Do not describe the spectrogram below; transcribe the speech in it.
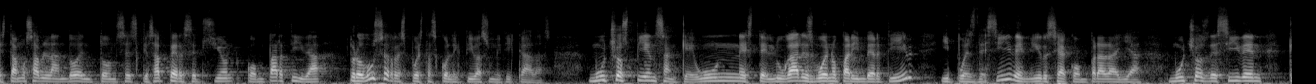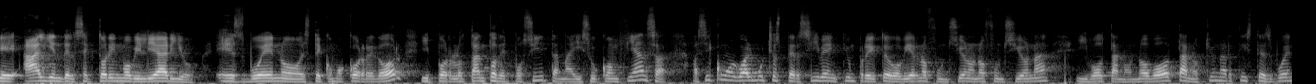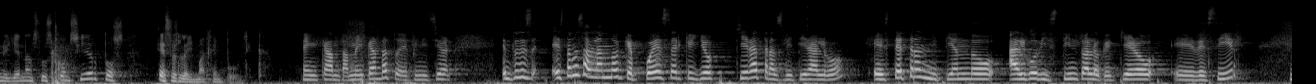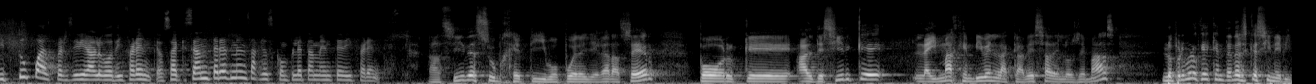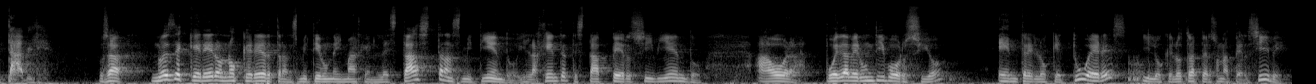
estamos hablando entonces que esa percepción compartida produce respuestas colectivas unificadas. Muchos piensan que un este, lugar es bueno para invertir y pues deciden irse a comprar allá. Muchos deciden que alguien del sector inmobiliario es bueno este, como corredor y por lo tanto depositan ahí su confianza. Así como igual muchos perciben que un proyecto de gobierno funciona o no funciona y votan o no votan o que un artista es bueno y llenan sus conciertos. Eso es la imagen pública. Me encanta, me encanta tu definición. Entonces, estamos hablando que puede ser que yo quiera transmitir algo, esté transmitiendo algo distinto a lo que quiero eh, decir y tú puedas percibir algo diferente. O sea, que sean tres mensajes completamente diferentes. Así de subjetivo puede llegar a ser, porque al decir que la imagen vive en la cabeza de los demás, lo primero que hay que entender es que es inevitable. O sea, no es de querer o no querer transmitir una imagen, la estás transmitiendo y la gente te está percibiendo. Ahora, puede haber un divorcio entre lo que tú eres y lo que la otra persona percibe,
